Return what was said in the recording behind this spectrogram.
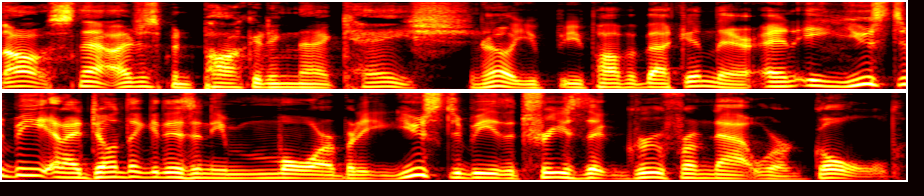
oh snap! I just been pocketing that cash. No, you you pop it back in there, and it used to be, and I don't think it is anymore, but it used to be the trees that grew from that were gold.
